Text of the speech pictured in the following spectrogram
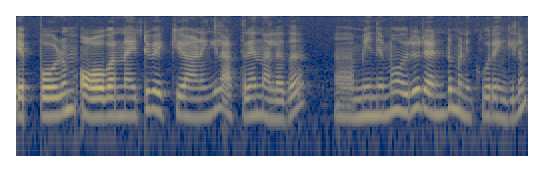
എപ്പോഴും ഓവർനൈറ്റ് വെക്കുകയാണെങ്കിൽ അത്രയും നല്ലത്. മിനിമം ഒരു രണ്ട് മണിക്കൂറെങ്കിലും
